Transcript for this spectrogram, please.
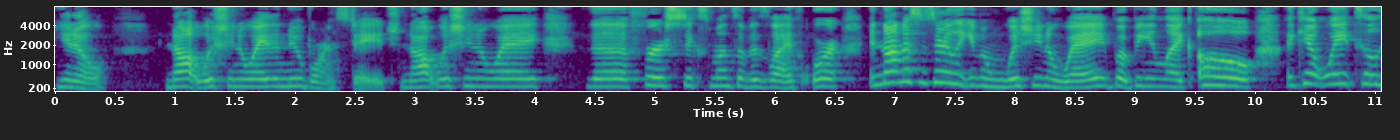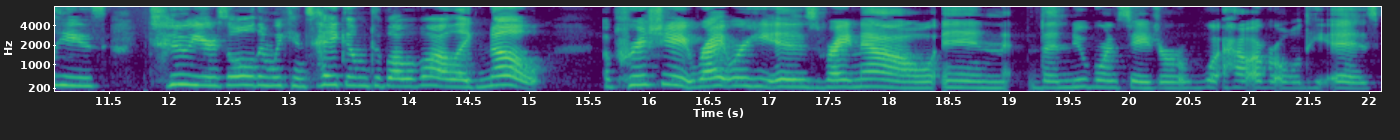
you know, not wishing away the newborn stage, not wishing away the first six months of his life, or, and not necessarily even wishing away, but being like, oh, I can't wait till he's two years old and we can take him to blah, blah, blah. Like, no, appreciate right where he is right now in the newborn stage or what however old he is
